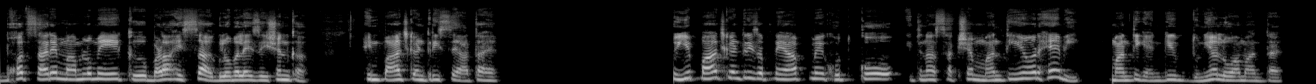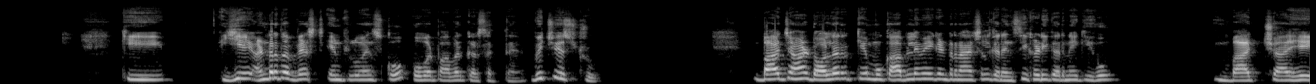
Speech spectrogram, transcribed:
बहुत सारे मामलों में एक बड़ा हिस्सा ग्लोबलाइजेशन का इन पाँच कंट्रीज़ से आता है। तो ये पाँच कंट्रीज़ अपने आप में खुद को इतना सक्षम मानती हैं और हैं भी। मानती हैं इनकी दुनिया लोहा मानता है कि ये अंडर द वेस्ट इन्फ्लुएंस को ओवर पावर कर सकते हैं विच इज़ ट्रू बात जहाँ डॉलर के मुकाबले में एक इंटरनेशनल करेंसी खड़ी करने की हो, बात चाहे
